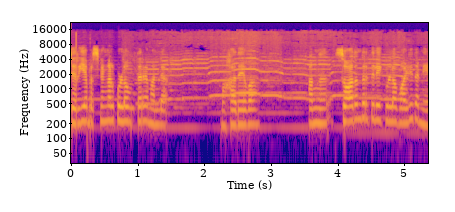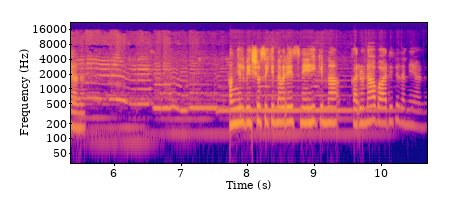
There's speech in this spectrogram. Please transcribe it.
ചെറിയ പ്രശ്നങ്ങൾക്കുള്ള ഉത്തരമല്ല. മഹാദേവ അങ്ങ് സ്വാതന്ത്ര്യത്തിലേക്കുള്ള വഴി തന്നെയാണ്. അങ്ങിൽ വിശ്വസിക്കുന്നവരെ സ്നേഹിക്കുന്ന കരുണാവാരിധി തന്നെയാണ്.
